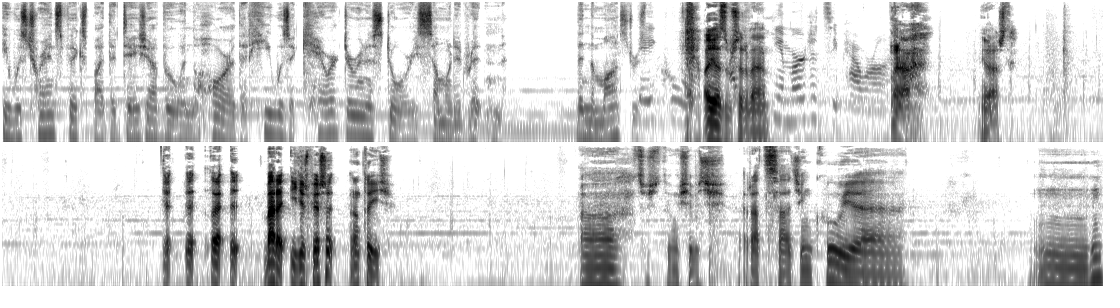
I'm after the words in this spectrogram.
He was transfixed by the deja vu and the horror that he was a character in a story someone had written. Then the cool. O Jezu, przerwałem. Get the emergency power on. Ach, nieważne. E, e, e, e, Barry, idziesz pierwszy? No to idź. O, coś tu musi być. Raca, dziękuję. Mhm.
